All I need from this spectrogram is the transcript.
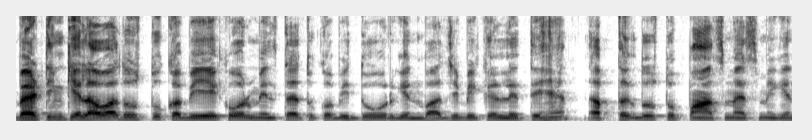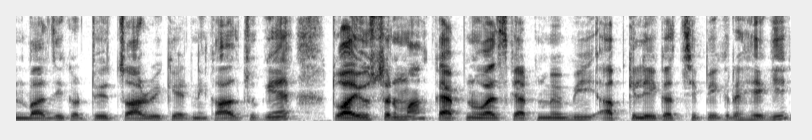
बैटिंग के अलावा दोस्तों, कभी एक ओवर मिलता है तो कभी दो और गेंदबाजी भी कर लेते हैं। अब तक दोस्तों, पाँच मैच में गेंदबाजी करते हुए चार विकेट निकाल चुके हैं। तो Ayush Sharma, captain vice captain में भी आपके लिए एक अच्छी पिक रहेगी।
